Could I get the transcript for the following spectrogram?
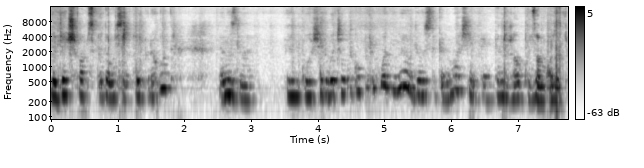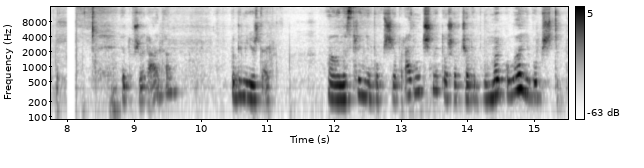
Надіюсь, що вам сподобався такий переход. Я не знаю. Я ніколи ще не бачила такого переходу, але одягнулось таке домашненьке, яке не жалко замазати. Я дуже рада. Будемо її ждати. А, Настроєння вообще праздничне, то що вчора був Миколай, і вообще типу,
